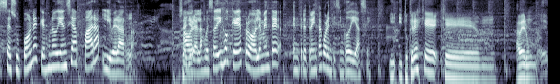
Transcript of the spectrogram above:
se supone que es una audiencia para liberarla. Ahora, la jueza dijo que probablemente entre 30 a 45 días, sí. ¿Y, tú crees que, mm, a ver, un, eh,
